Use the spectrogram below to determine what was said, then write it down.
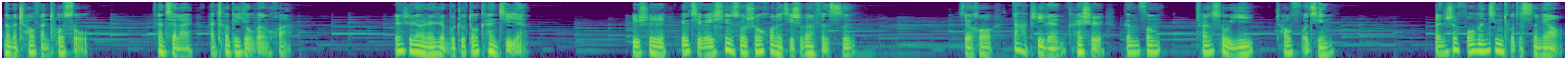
那么超凡脱俗。看起来还特别有文化，真是让人忍不住多看几眼。于是有几位迅速收获了几十万粉丝。随后，大批人开始跟风穿素衣、抄佛经。本是佛门净土的寺庙，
